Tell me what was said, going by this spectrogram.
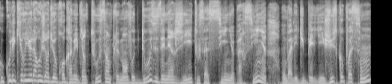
Coucou les curieux, là aujourd'hui au programme, eh bien tout simplement vos douze énergies, tout ça signe par signe. On va aller du bélier jusqu'au poisson.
